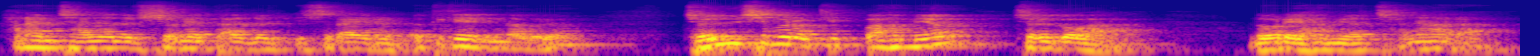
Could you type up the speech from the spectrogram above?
하나님 자녀들 시온의 딸들 이스라엘은 어떻게 해야 된다고요? 전심으로 기뻐하며 즐거워하라. 노래하며 찬양하라.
